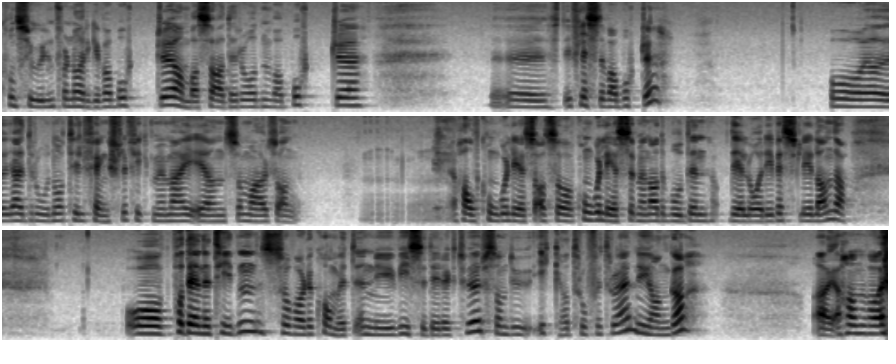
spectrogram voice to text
konsulen for Norge var borte, ambassaderåden var borte. eh, de fleste var borte. Og jeg dro nå til fengselet, fikk med meg en som var sånn halv kongoleser, altså kongoleser, men hadde bodd en del år i vestlige land. da. Og på denne tiden så var det kommet en ny visedirektør som du ikke har truffet, tror jeg. Nyanga. Han var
